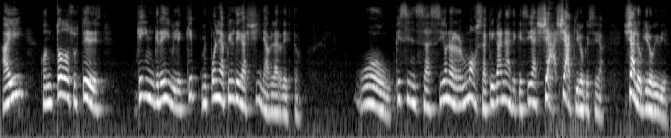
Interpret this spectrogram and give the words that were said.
ahí con todos ustedes. Qué increíble, qué me pone la piel de gallina hablar de esto. Wow, qué sensación hermosa, qué ganas de que sea ya, ya quiero que sea. Ya lo quiero vivir.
